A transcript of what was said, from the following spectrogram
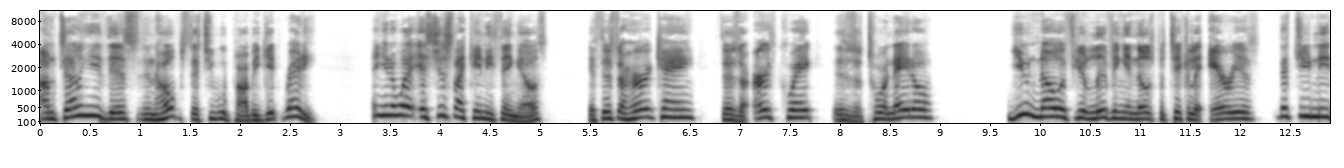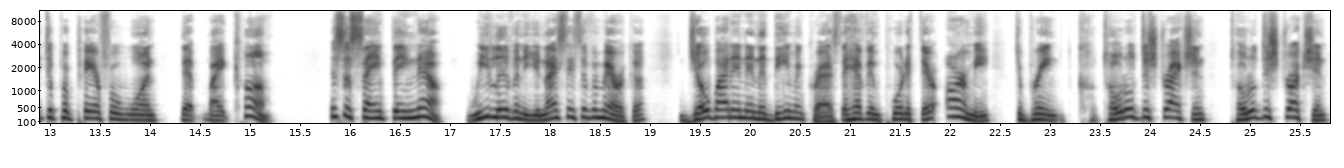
I'm telling you this in hopes that you will probably get ready. And you know what? It's just like anything else. If there's a hurricane, if there's an earthquake, if there's a tornado, you know, if you're living in those particular areas that you need to prepare for one that might come. It's the same thing now. We live in the United States of America. Joe Biden and the Democrats, they have imported their army to bring total distraction, total destruction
